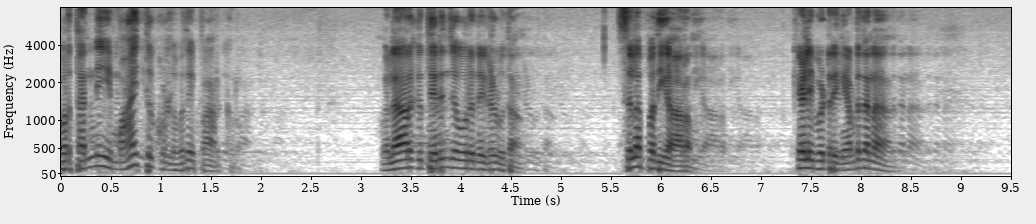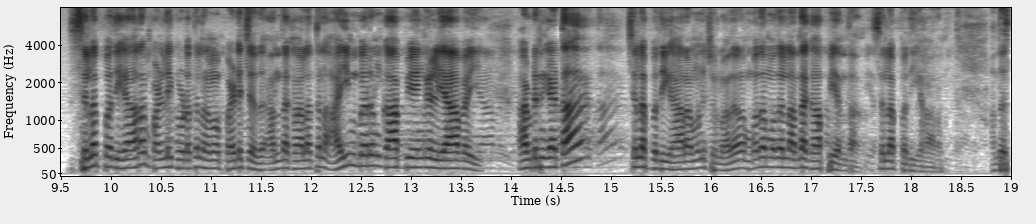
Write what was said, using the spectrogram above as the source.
அவர் தன்னை மாய்த்துக் கொள்வதை பார்க்கிறோம். எல்லாருக்கும் தெரிஞ்ச ஒரு நிகழ்வு தான். சிலப்பதிகாரம். கேள்விப்பட்டிருக்கீங்க? அப்படித்தானா? சிலப்பதிகாரம் பள்ளிக்கூடத்தில் நம்ம படிச்சது. அந்த காலத்தில் ஐம்பெரும் காப்பியங்கள் யாவை? அப்படின்னு கேட்டா சிலப்பதிகாரம்னு சொல்லுவாங்க முத முதல்ல அந்த காப்பியம் தான். சிலப்பதிகாரம். அந்த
